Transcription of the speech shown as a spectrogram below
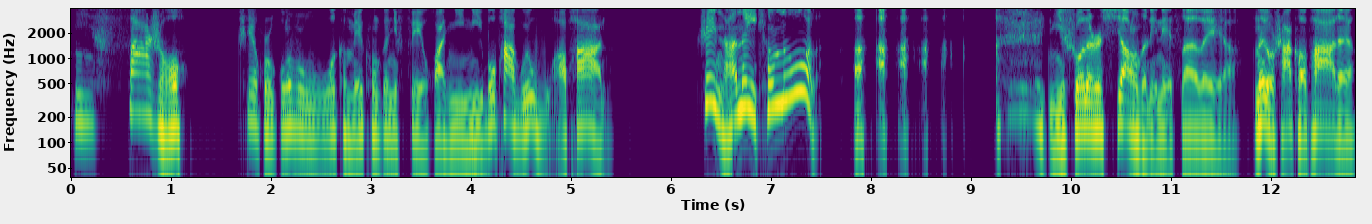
你撒手！这会儿功夫我可没空跟你废话，你你不怕鬼，我怕呢。这男的一听乐了。哈哈哈哈！你说的是巷子里那三位啊？那有啥可怕的呀？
